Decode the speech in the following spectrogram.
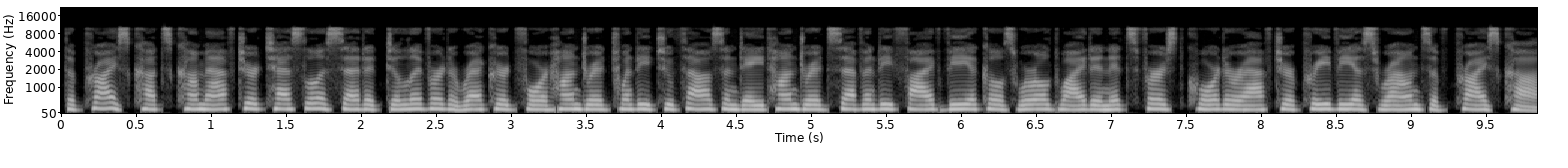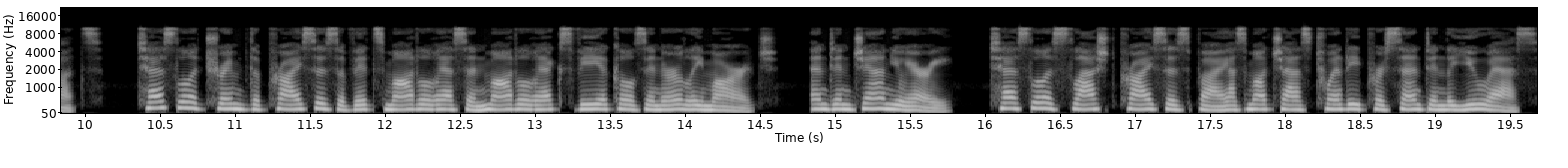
The price cuts come after Tesla said it delivered a record 422,875 vehicles worldwide in its first quarter after previous rounds of price cuts. Tesla trimmed the prices of its Model S and Model X vehicles in early March, and in January, Tesla slashed prices by as much as 20% in the US,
